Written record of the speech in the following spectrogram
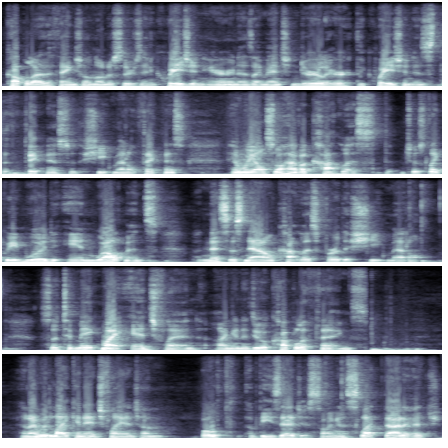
A couple other things, you'll notice there's an equation here, and as I mentioned earlier, the equation is the thickness or the sheet metal thickness. And we also have a cut list, just like we would in weldments, and this is now cut list for the sheet metal. So to make my edge flange, I'm going to do a couple of things. And I would like an edge flange on both of these edges. So I'm going to select that edge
